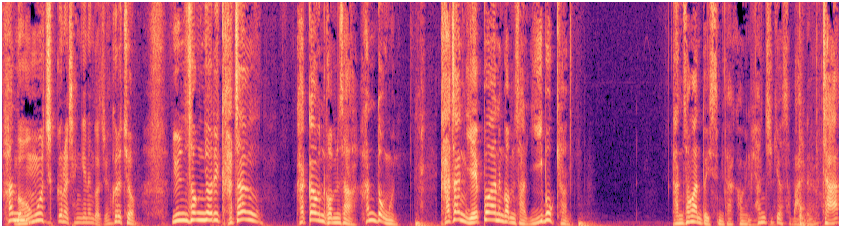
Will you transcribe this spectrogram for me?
한, 너무 측근을 챙기는 거죠. 그렇죠. 윤석열이 가장 가까운 검사 한동훈, 가장 예뻐하는 검사 이복현, 단성한도 있습니다. 거기 현직이어서 말고요. 자,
